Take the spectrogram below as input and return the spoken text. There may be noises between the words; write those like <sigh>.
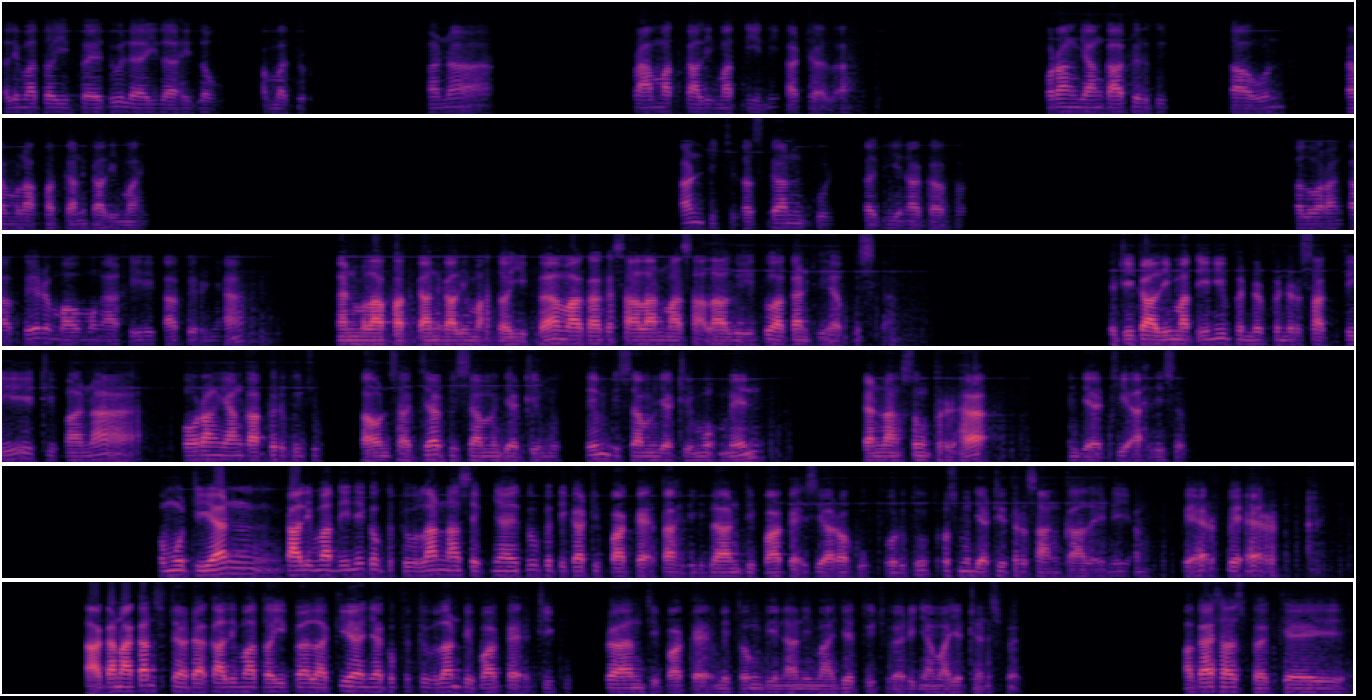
Kalimat thayyibah itu la ilaha illallah Muhammadur Karena ramat kalimat ini adalah orang yang kafir tujuh tahun melafatkan kalimat kan dijelaskan kuliah kafir kalau orang kafir mau mengakhiri kafirnya dengan melafatkan kalimat thayyibah maka kesalahan masa lalu itu akan dihapuskan jadi kalimat ini benar-benar sakti di mana orang yang kafir tujuh tahun saja bisa menjadi muslim, bisa menjadi mukmin dan langsung berhak menjadi ahli surga. Kemudian kalimat ini kebetulan nasibnya itu ketika dipakai tahlilan, dipakai ziarah kubur itu terus menjadi tersangka. Ini yang PR-PR. Akan-akan sudah ada kalimat taibah lagi hanya kebetulan dipakai di kuburan, dipakai mitung dinani majid, tujuh harinya majid dan sebagainya. Maka saya sebagai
